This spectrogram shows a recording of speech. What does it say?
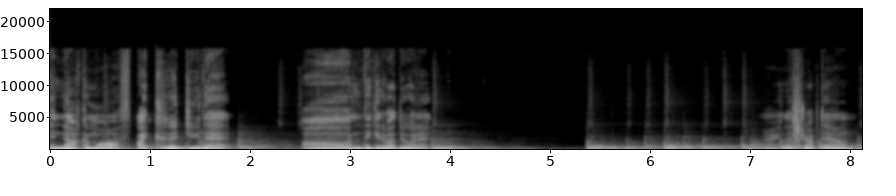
And knock him off. I could do that. Oh, I'm thinking about doing it. Alright, let's drop down.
